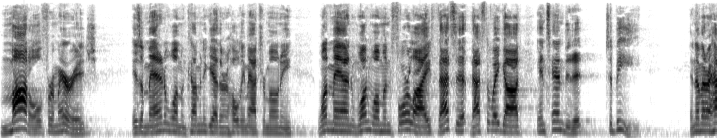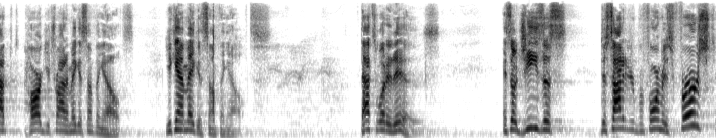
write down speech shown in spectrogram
model for marriage is a man and a woman coming together in holy matrimony. One man, one woman for life. That's it. That's the way God intended it to be. And no matter how hard you try to make it something else, you can't make it something else. That's what it is. And so Jesus decided to perform his first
